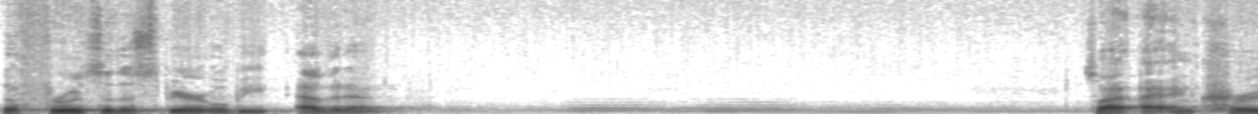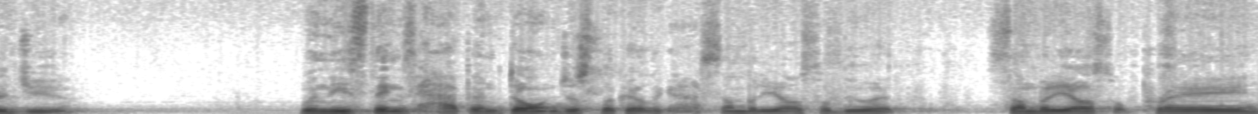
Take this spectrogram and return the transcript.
the fruits of the Spirit will be evident. So I, I encourage you, when these things happen, don't just look at it like, ah, somebody else will do it. Somebody else will pray.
